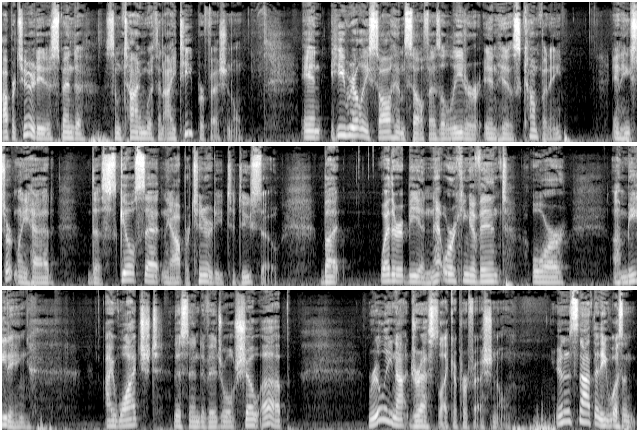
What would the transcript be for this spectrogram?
opportunity to spend a, some time with an IT professional. And he really saw himself as a leader in his company, and he certainly had the skill set and the opportunity to do so. But whether it be a networking event or a meeting, I watched this individual show up really not dressed like a professional. And it's not that he wasn't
